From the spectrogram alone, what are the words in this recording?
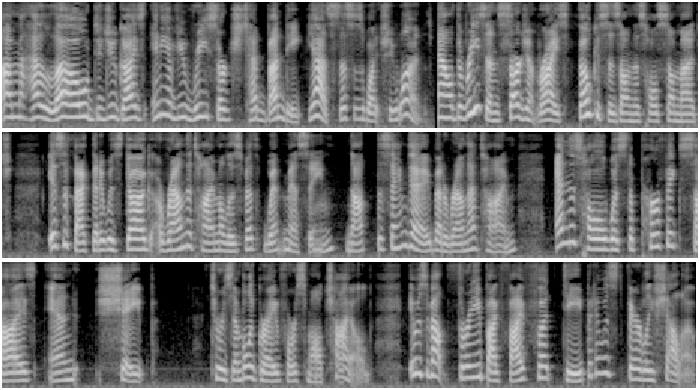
um, hello, did you guys, any of you research Ted Bundy? Yes, this is what she wants. Now, the reason Sergeant Rice focuses on this hole so much is the fact that it was dug around the time Elizabeth went missing, not the same day, but around that time. And this hole was the perfect size and shape to resemble a grave for a small child. It was about three by five foot deep and it was fairly shallow.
